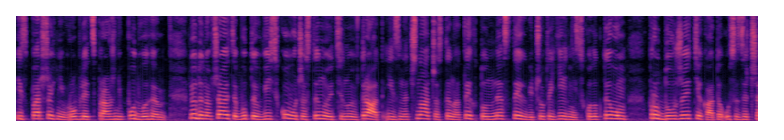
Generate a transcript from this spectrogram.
і з перших днів роблять справжні подвиги. Люди навчаються бути військовою частиною ціною втрат, і значна частина тих, хто не встиг відчути єдність колективом, продовжує тікати у СЗЧ.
